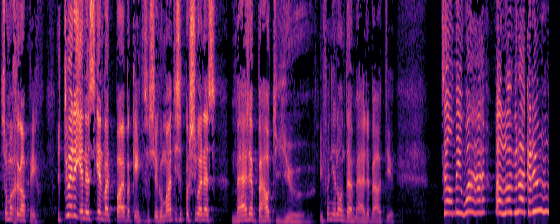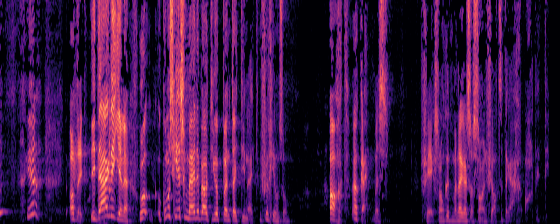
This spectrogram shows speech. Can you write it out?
Sommige grappie. Die tweede een is een wat baie bekend is as jy 'n romantiese persoon is, Mad About You. Wie van julle onthou Mad About You? Tell me why I love you like I do. Ja. Yeah altyd. Die derde ene. Hoe kom ons gee eers vir my about jou punt uit 10 uit. Hoeveel gee ons hom? 8. OK, mis. Fix, lank dit minder as Seinfeld se reg. 8 uit 10.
